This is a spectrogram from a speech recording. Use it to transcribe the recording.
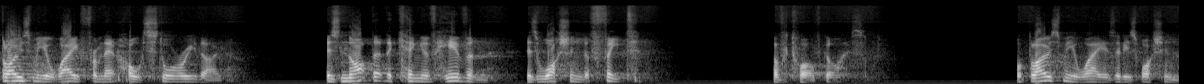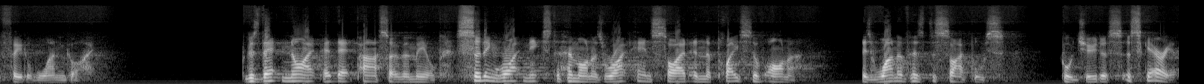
blows me away from that whole story, though, is not that the King of Heaven is washing the feet of 12 guys. What blows me away is that he's washing the feet of one guy. Because that night at that Passover meal, sitting right next to him on his right hand side in the place of honor, is one of his disciples called Judas Iscariot.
